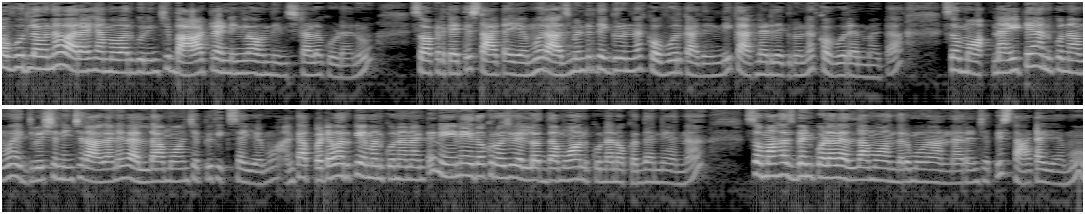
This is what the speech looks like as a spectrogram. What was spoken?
కొవ్వూరులో ఉన్న వారాహి అమ్మవారి గురించి బాగా ట్రెండింగ్లో ఉంది ఇన్స్టాలో కూడాను. సో అక్కడికైతే స్టార్ట్ అయ్యాము. రాజమండ్రి దగ్గర ఉన్న కొవ్వూరు కాదండి కాకినాడ దగ్గర ఉన్న కొవ్వూరు అనమాట సో మా నైటే అనుకున్నాము ఎగ్జిబిషన్ నుంచి రాగానే వెళ్దాము అని చెప్పి ఫిక్స్ అయ్యాము. అంటే అప్పటి వరకు ఏమనుకున్నానంటే నేనే ఏదో ఒక రోజు వెళ్ళొద్దాము అనుకున్నాను ఒకదాన్ని అన్న. సో మా హస్బెండ్ కూడా వెళ్దాము అందరము అన్నారని చెప్పి స్టార్ట్ అయ్యాము.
